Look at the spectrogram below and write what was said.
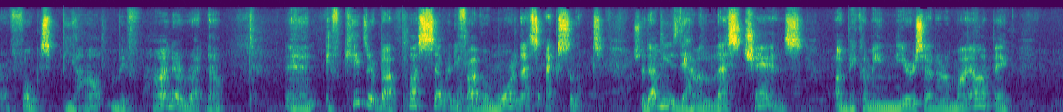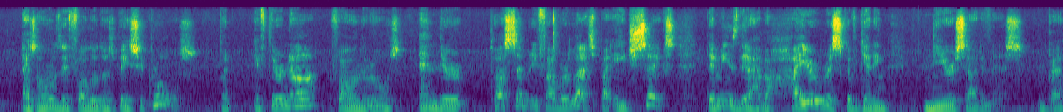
are focused behind behind our retina. And if kids are about plus 75 or more, that's excellent. So that means they have a less chance of becoming nearsighted or myopic as long as they follow those basic rules. But if they're not following the rules and they're plus 75 or less by age six, that means they have a higher risk of getting nearsightedness. Okay,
